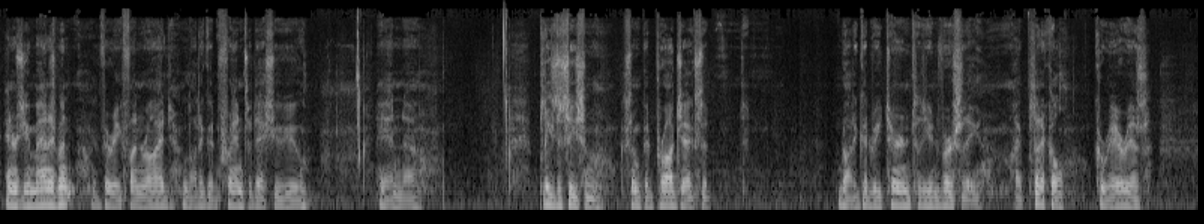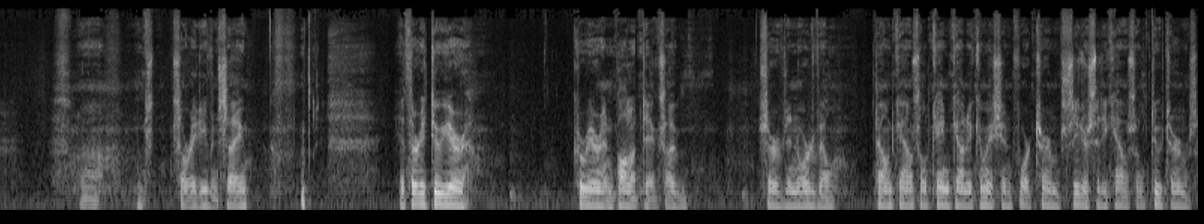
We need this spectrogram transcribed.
energy management. A very fun ride. A lot of good friends at SUU, and uh, pleased to see some some good projects that brought a good return to the university. My political career is uh, I'm sorry to even say, a 32 year career in politics. I've served in Orderville Town Council, Kane County Commission, four terms, Cedar City Council, two terms,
